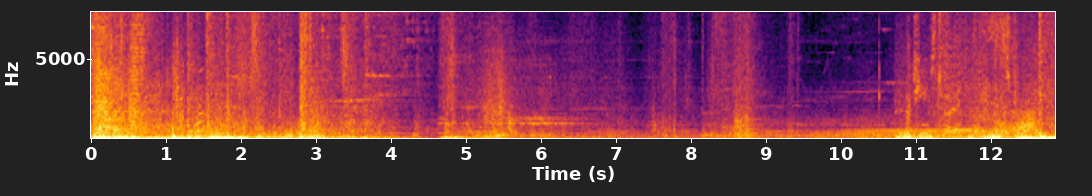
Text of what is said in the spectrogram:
Blue team's turret has been destroyed.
